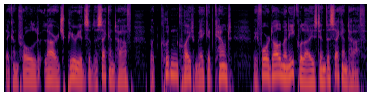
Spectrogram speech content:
They controlled large periods of the second half, but couldn't quite make it count before Dolman equalised in the second half.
